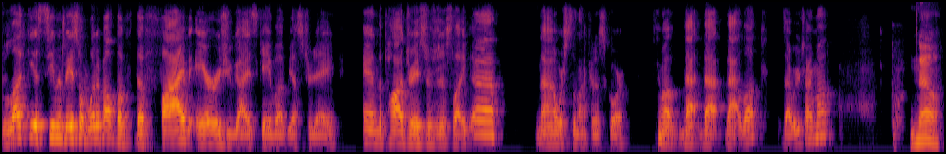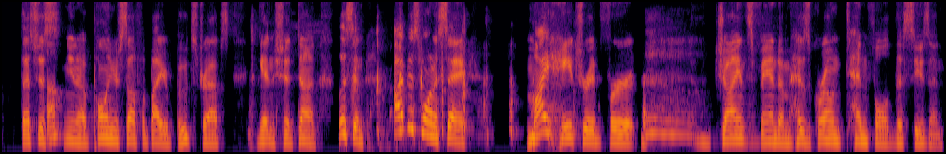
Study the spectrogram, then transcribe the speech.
Luckiest team in baseball. What about the the five errors you guys gave up yesterday? And the Padres are just like, eh, nah, we're still not going to score. Well, that that that luck is that what you're talking about? No, that's just Huh? you know pulling yourself up by your bootstraps, getting shit done. Listen, I just want to say, my hatred for Giants fandom has grown tenfold this season.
